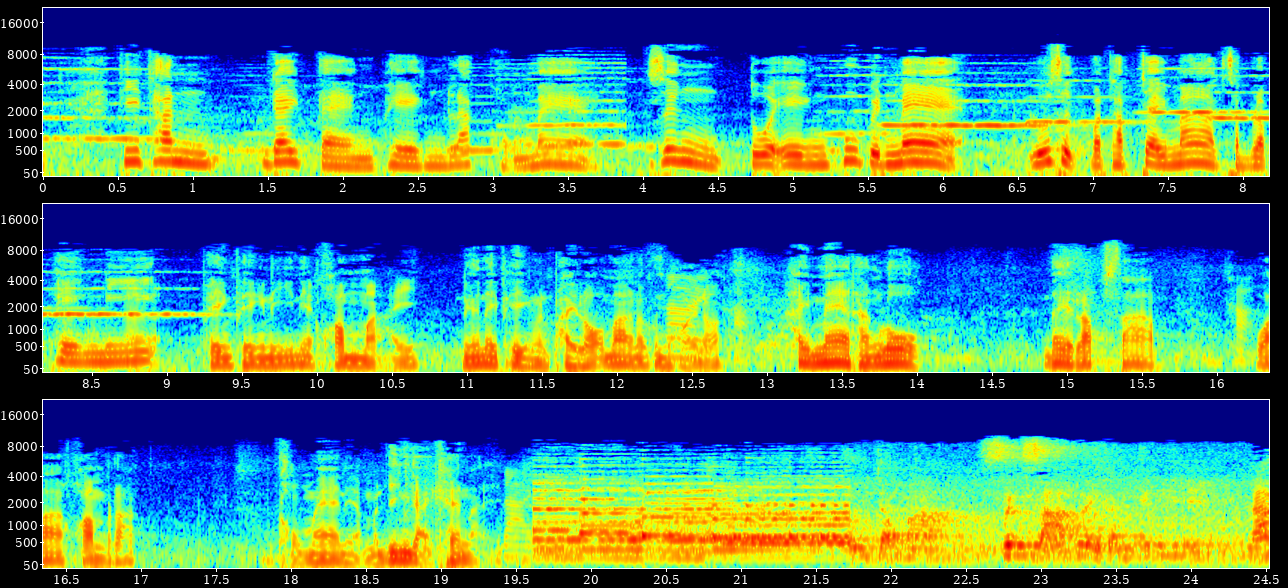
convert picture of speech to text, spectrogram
ษกที่ท่านได้แต่งเพลงรักของแม่ ซึ่งตัวเองผู้เป็นแม่รู้สึกประทับใจมากสำหรับเพลงนี้ เพลงเพลงนี้เนี่ยความหมายเนื้อในเพลงมันไพเราะมากนะคุณพลอยเนาะใช่ค่ะให้แม่ทั้งโลกได้รับทราบ ค่ะ ว่าความรักของแม่เนี่ยมันยิ่งใหญ่แค่ไหน ได้ คุณจะมาศึกษาด้วยกันที่นี่เองนะ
